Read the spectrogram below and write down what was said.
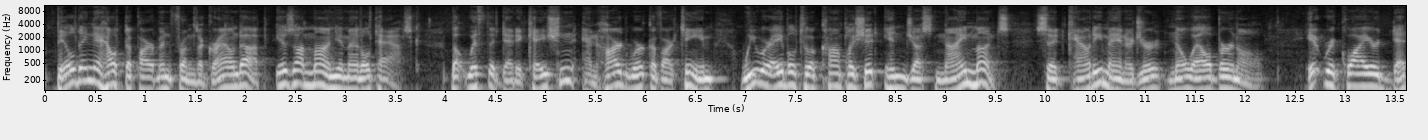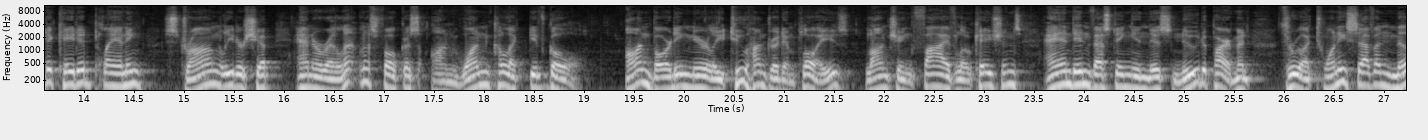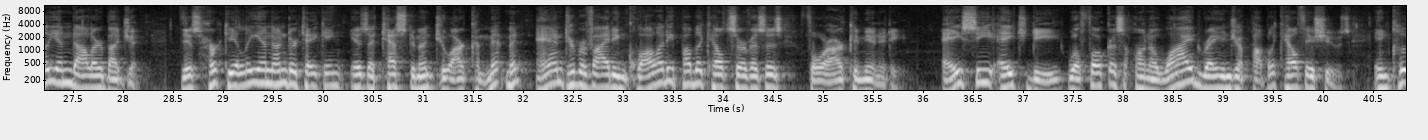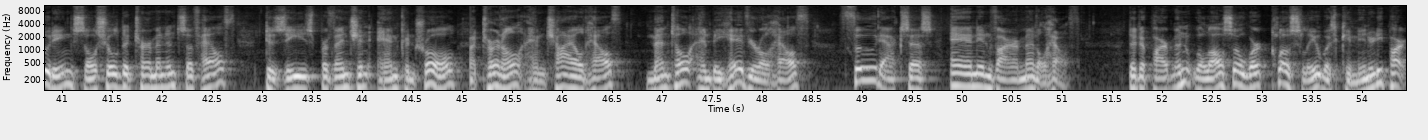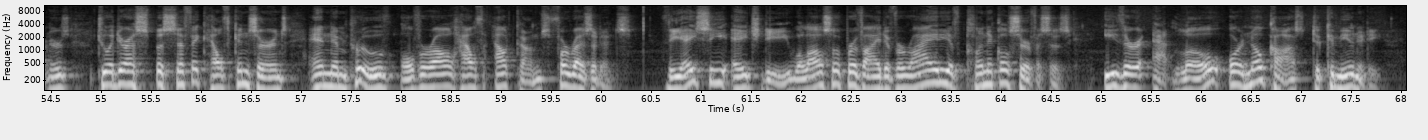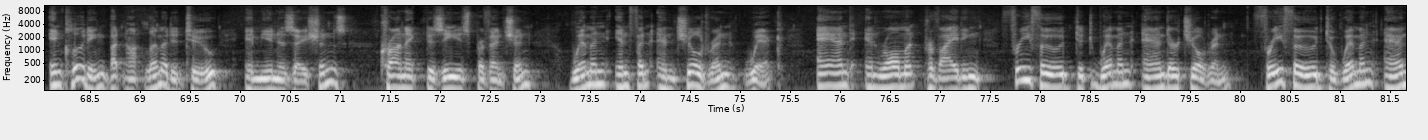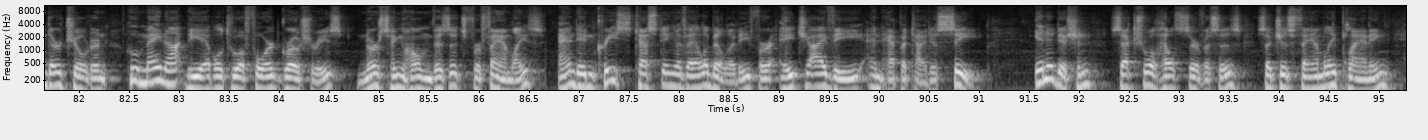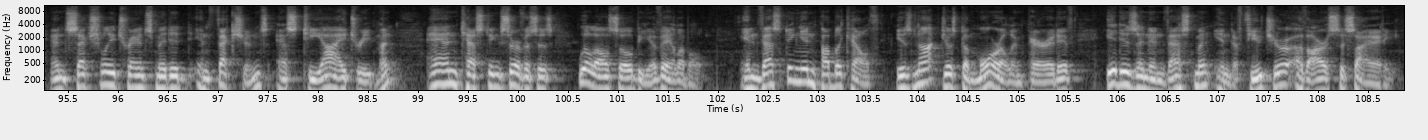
Building a health department from the ground up is a monumental task, but with the dedication and hard work of our team, we were able to accomplish it in just nine months, said County Manager Noel Bernal. It required dedicated planning, strong leadership, and a relentless focus on one collective goal. Onboarding nearly 200 employees, launching five locations, and investing in this new department through a $27 million budget. This Herculean undertaking is a testament to our commitment and to providing quality public health services for our community. ACHD will focus on a wide range of public health issues, including social determinants of health, disease prevention and control, maternal and child health, mental and behavioral health, food access, and environmental health. The department will also work closely with community partners to address specific health concerns and improve overall health outcomes for residents. The ACHD will also provide a variety of clinical services, either at low or no cost to community, including but not limited to immunizations, chronic disease prevention, women, infant, and children, WIC, and enrollment providing free food to women and their children, free food to women and their children who may not be able to afford groceries, nursing home visits for families, and increased testing availability for HIV and hepatitis C. In addition, sexual health services such as family planning and sexually transmitted infections STI treatment and testing services will also be available. Investing in public health is not just a moral imperative, it is an investment in the future of our society.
